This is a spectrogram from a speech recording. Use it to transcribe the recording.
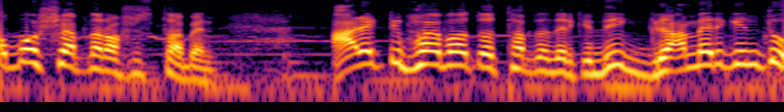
অবশ্যই আপনারা অসুস্থ হবেন। আরেকটি ভয়াবহ তথ্য আপনাদেরকে দিই, গ্রামের কিন্তু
